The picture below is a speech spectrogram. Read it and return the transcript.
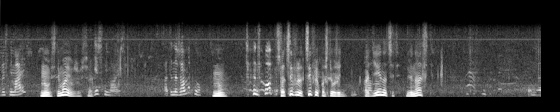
Уже снимаешь? Ну, снимаю уже А все. где же снимаешь? А ты нажал на кнопку? Ну, да цифры, цифры пошли уже Ага. 11, 12. Понятно.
